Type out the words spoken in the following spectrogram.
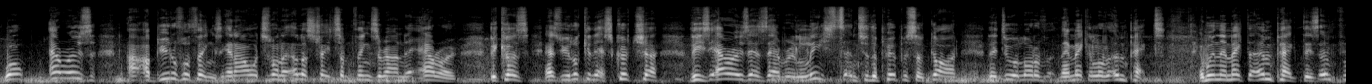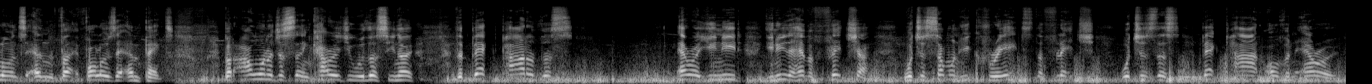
Well, arrows are beautiful things, and I just want to illustrate some things around the arrow because as we look at that scripture, these arrows, as they're released into the purpose of God, they do a lot of, they make a lot of impact. And when they make the impact, there's influence and follows that impact. But I want to just encourage you with this, you know, the back part of this arrow you need you need to have a fletcher which is someone who creates the fletch which is this back part of an arrow.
